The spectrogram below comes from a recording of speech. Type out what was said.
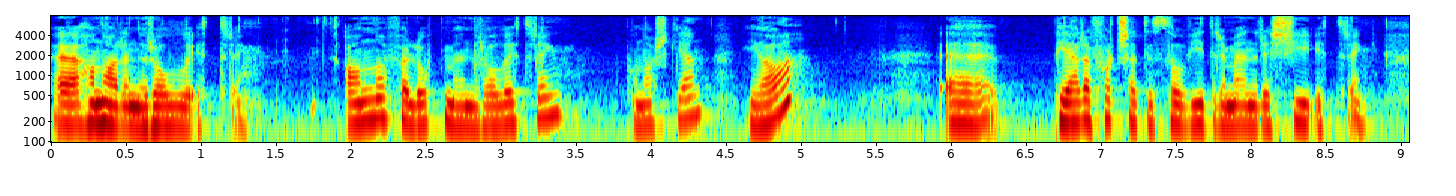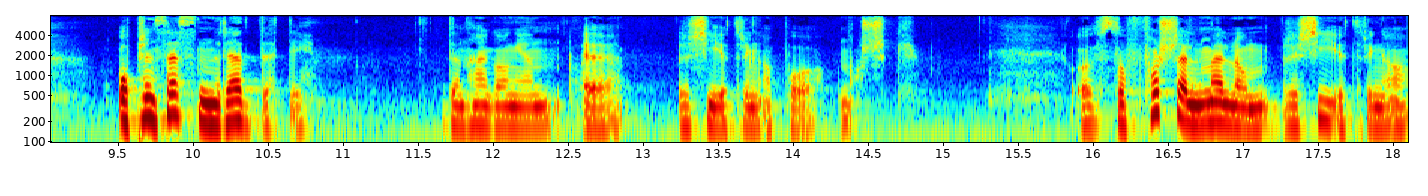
Eh, han har en rolleytring. Anna følger opp med en rolleytring på norsk igjen. Ja. Eh, Pierre fortsetter så videre med en regiytring. Og prinsessen reddet de. Denne gangen eh, regiytringa på norsk. Så forskjellen mellom regiytringa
